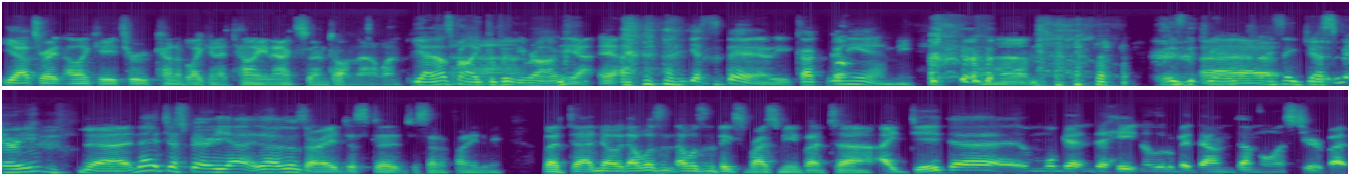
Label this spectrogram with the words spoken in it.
Yeah, that's right. I like how you threw kind of like an Italian accent on that one. Yeah, that was probably uh, completely wrong. Yeah, yeah. Jesperi Kotkaniemi. um, is the, uh, I say Jesperi? Yeah, no, Jesperi. Yeah, that was all right. Just, uh, just sounded funny to me. But uh, no, that wasn't that wasn't a big surprise to me. But uh, I did. Uh, we'll get into Hayton a little bit down down the list here, but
